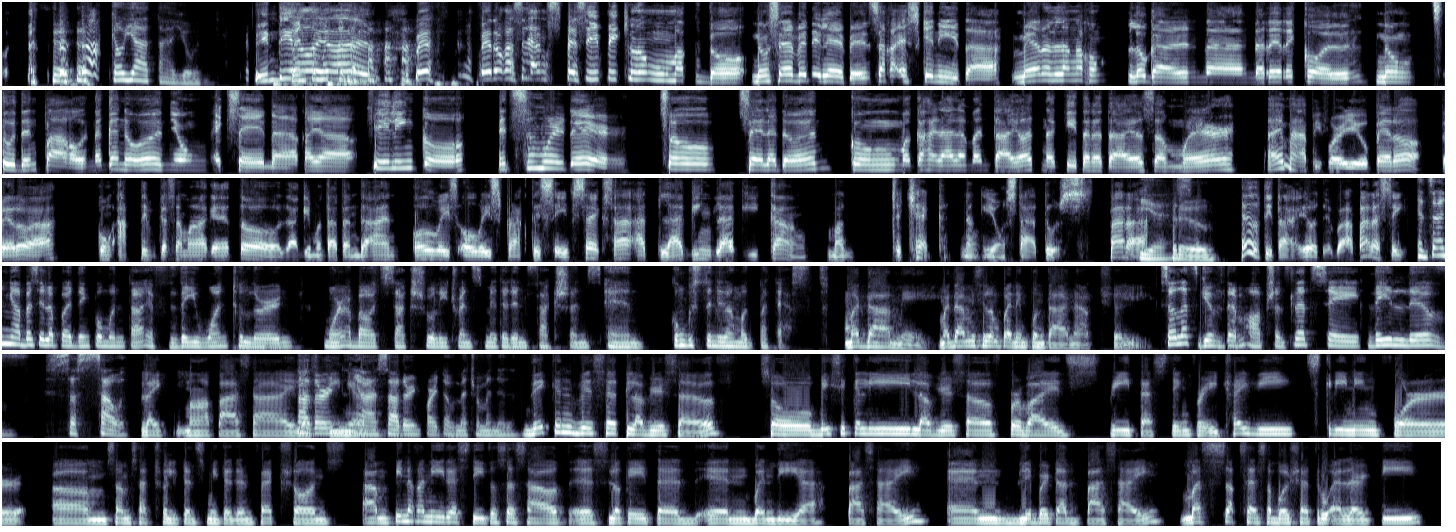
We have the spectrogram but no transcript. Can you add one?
ikaw yata yun. Hindi Kwento ako yan. pero, pero kasi ang specific nung McDo, nung 7-Eleven, saka Eskinita, meron lang akong lugar na nare-recall nung student pa ako na ganoon yung eksena. Kaya feeling ko, it's somewhere there. So, Sela doon, kung magkakilala man tayo at nagkita na tayo somewhere, I'm happy for you. Pero, pero ah, kung active ka sa mga ganito, lagi mong tatandaan, always, always practice safe sex ha, at laging-lagi kang mag-check ng iyong status para Yes. True. healthy tayo, di ba? Para safe. And saan nga ba sila pwedeng pumunta if they want to learn more about sexually transmitted infections and kung gusto nilang magpa-test? Madami. Madami silang pwedeng puntahan na actually. So let's give them options. Let's say they live sa south, like mga Pasay, southern, yeah, southern part of Metro Manila. They can visit Love Yourself. So basically, Love Yourself provides free testing for HIV, screening for um, some sexually transmitted infections. Um, pinaka nearest dito sa South is located in Buendia, Pasay, and Libertad, Pasay. Mas accessible siya through LRT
